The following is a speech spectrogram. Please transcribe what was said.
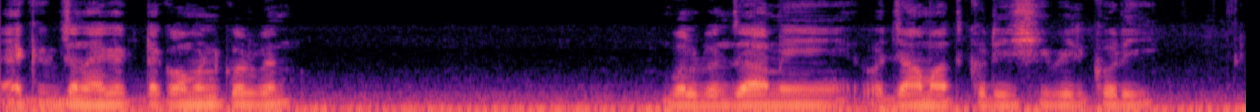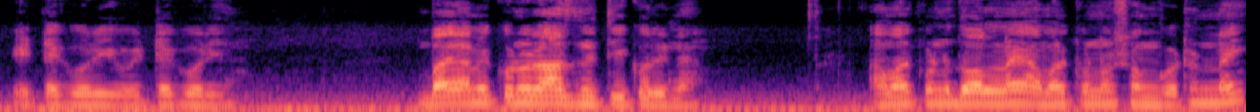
এক একজন এক একটা কমেন্ট করবেন। বলবেন যে, আমি জামাত করি, শিবির করি, এটা করি, ওইটা করি। ভাই, আমি কোনো রাজনীতি করি না। আমার কোনো দল নাই, আমার কোনো সংগঠন নাই।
